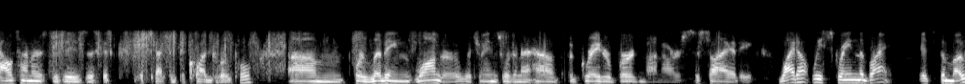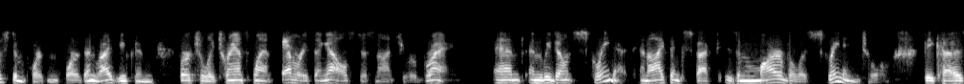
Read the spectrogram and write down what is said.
Alzheimer's disease is expected to quadruple. Um, we're living longer, which means we're going to have a greater burden on our society. Why don't we screen the brain? It's the most important organ, right? You can virtually transplant everything else, just not your brain and and we don't screen it. And I think SPECT is a marvelous screening tool because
